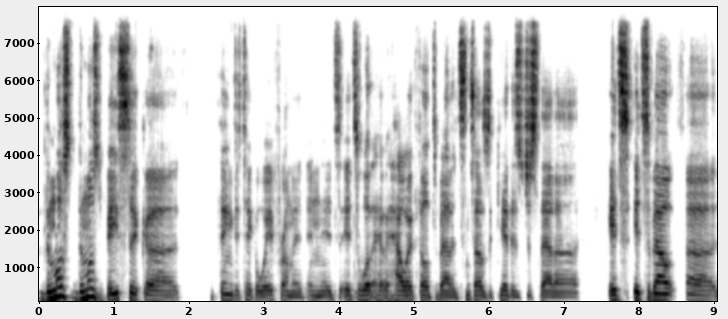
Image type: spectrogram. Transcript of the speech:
the most the most basic uh, thing to take away from it, and it's it's what how I felt about it since I was a kid is just that uh, it's it's about uh,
